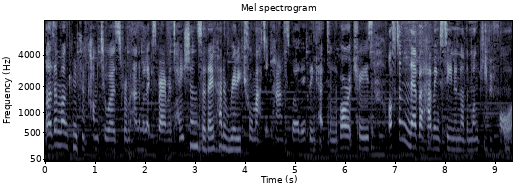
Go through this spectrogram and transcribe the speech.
Other monkeys have come to us from animal experimentation, so they've had a really traumatic past where they've been kept in laboratories, often never having seen another monkey before,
